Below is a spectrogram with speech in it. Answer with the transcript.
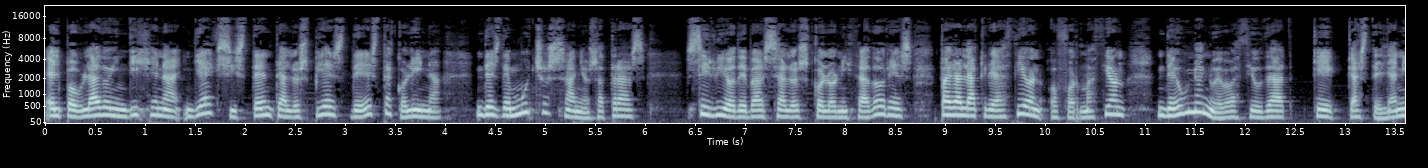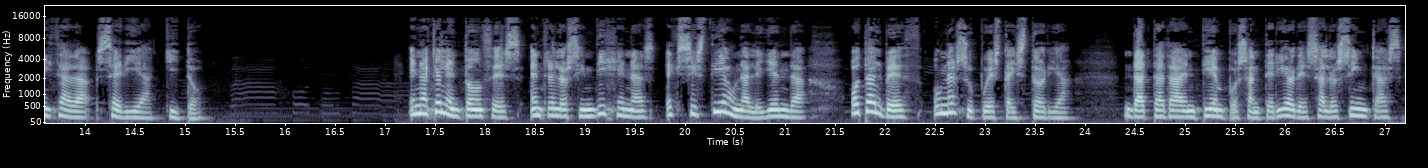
El poblado indígena ya existente a los pies de esta colina desde muchos años atrás sirvió de base a los colonizadores para la creación o formación de una nueva ciudad que, castellanizada, sería Quito. En aquel entonces, entre los indígenas existía una leyenda o tal vez una supuesta historia, datada en tiempos anteriores a los incas,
